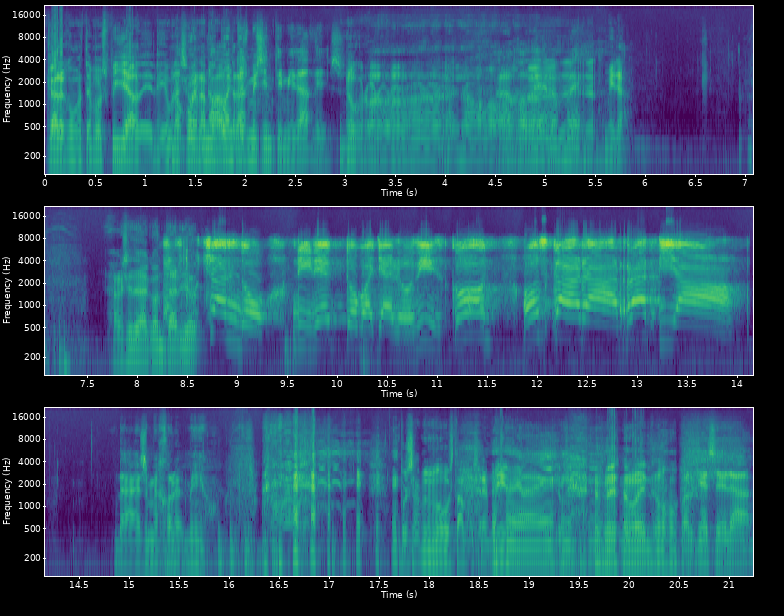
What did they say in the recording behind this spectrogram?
Claro, como te hemos pillado de, de una no semana no para cuentes otra. mis intimidades. No, no, no, no, no, no, no. Claro, joder, hombre. Mira, A ver si te voy a contar yo. Escuchando directo Valladolid con Óscar Arratia. Da, es mejor el mío. pues a mí me gusta más el mío. Pero bueno. ¿Por qué será?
